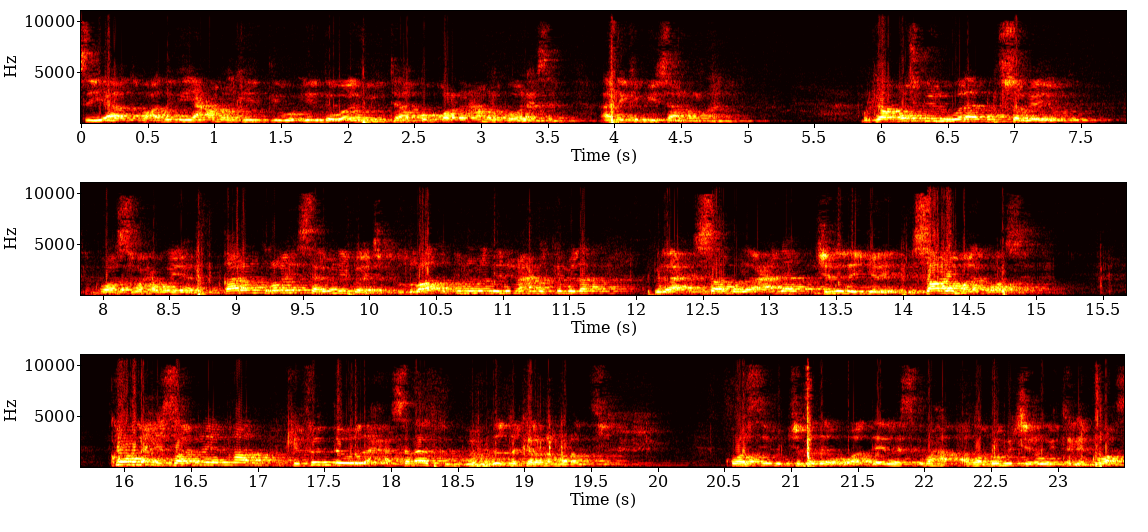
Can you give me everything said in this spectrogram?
sayi-aadku adiga iyo camalka iyo dawaaniinta ku qoran camalka wanaagsan aanay ka miisaan rolnaanin marka qofku inuu wanaag u sameeyo kuwaas waxa weeyaan qaaranta laba xisaabinay baa jirta toddobaatan kun ummadda nebi maxamed ka mid ah bilaa xisaab walaa cadaab jannaday gelaya xisaaba male kuwaas. Kuwa la xisaabinaya qaar kafadooda xasanaadku buuxdada kalena maranta kuwaas iyagu jannada waa dee laskamaha adamba ma jira way tageen kuwaas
